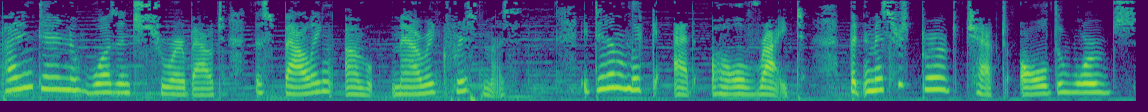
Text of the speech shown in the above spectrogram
Paddington wasn't sure about the spelling of Merry Christmas. It didn't look at all right, but Mrs. Bird checked all the words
